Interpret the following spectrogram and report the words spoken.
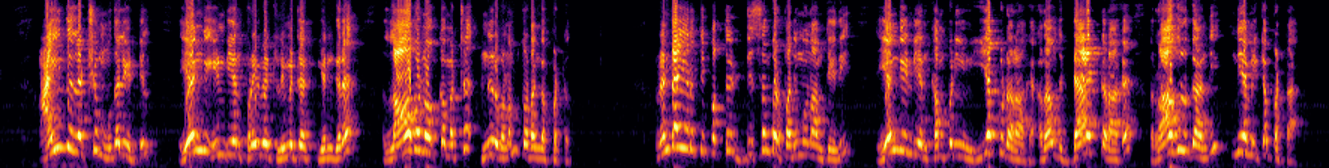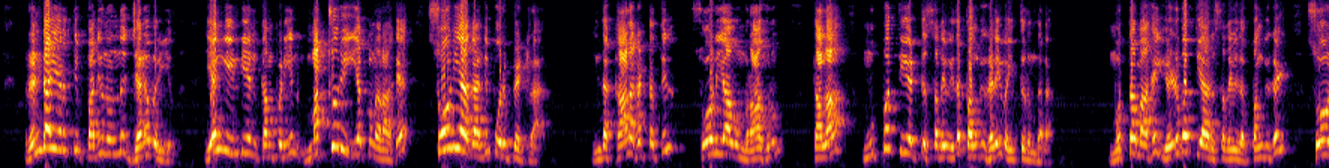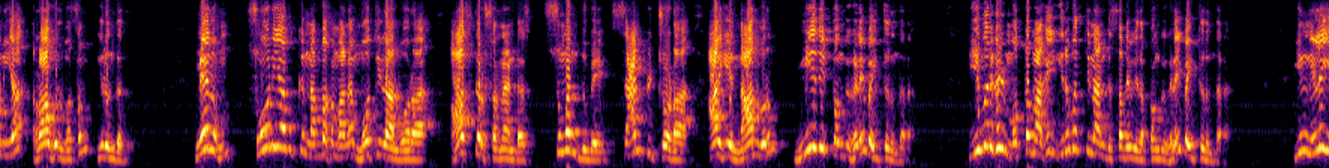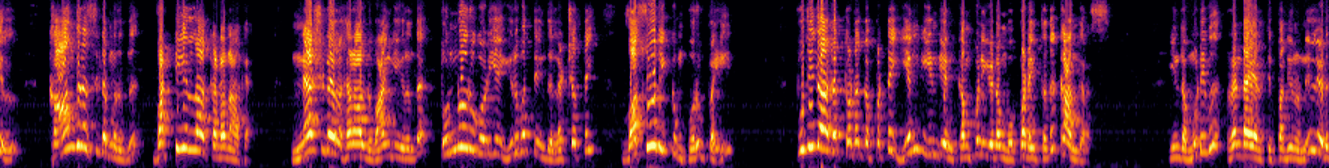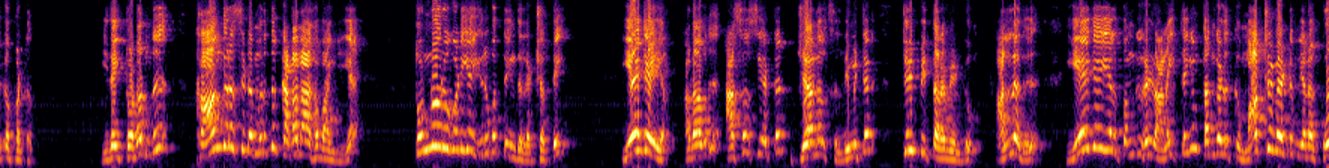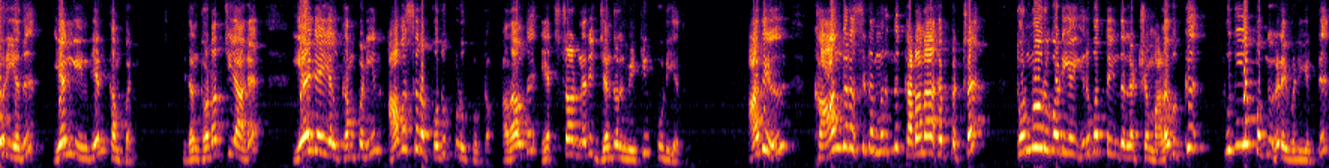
ஐந்து லட்சம் முதலீட்டில் யங் இந்தியன் பிரைவேட் லிமிடெட் என்கிற லாப நோக்கமற்ற நிறுவனம் தொடங்கப்பட்டது. ரெண்டாயிரத்தி பத்து டிசம்பர் பதிமூணாம் தேதி யங் இந்தியன் கம்பெனியின் இயக்குனராக அதாவது டைரக்டராக ராகுல் காந்தி நியமிக்கப்பட்டார். ரெண்டாயிரத்தி பதினொன்னு ஜனவரியில் யங் இந்தியன் கம்பெனியின் மற்றொரு இயக்குனராக சோனியா காந்தி பொறுப்பேற்றார். இந்த காலகட்டத்தில் சோனியாவும் ராகுலும் தலா முப்பத்தி எட்டு சதவீத பங்குகளை வைத்திருந்தனர். மொத்தமாக எழுபத்தி ஆறு சதவீத பங்குகள் சோனியா ராகுல் வசம் இருந்தது. மேலும் சோனியாவுக்கு நம்பகமான மோத்திலால் ஓரா ஆஸ்கர் பெர்னாண்டஸ் சுமன் துபே சாம் பிட்ரோடா ஆகிய நால்வரும் மீதி பங்குகளை வைத்திருந்தனர். இவர்கள் மொத்தமாக இருபத்தி நான்கு சதவீத பங்குகளை வைத்திருந்தனர். இந்நிலையில் காங்கிரசிடமிருந்து வட்டியில்லா கடனாக நேஷனல் ஹெரால்டு வாங்கியிருந்த தொண்ணூறு கோடியே இருபத்தைந்து லட்சத்தை வசூலிக்கும் பொறுப்பை புதிதாக தொடங்கப்பட்ட யங் இந்தியன் கம்பெனியிடம் ஒப்படைத்தது காங்கிரஸ். இந்த முடிவு இரண்டாயிரத்தி பதினொன்னில் எடுக்கப்பட்டது. இதைத் தொடர்ந்து காங்கிரசிடமிருந்து கடனாக வாங்கிய தொண்ணூறு கோடியே இருபத்தைந்து லட்சத்தை ஏஜேஎல் அதாவது அசோசியேட்டட் ஜேர்னல்ஸ் லிமிடெட் திருப்பி தர வேண்டும் அல்லது ஏஜேஎல் பங்குகள் அனைத்தையும் தங்களுக்கு மாற்ற வேண்டும் என கோரியது யங் இந்தியன் கம்பெனி. இதன் தொடர்ச்சியாக ஏஜேஎல் கம்பெனியின் அவசர பொதுக்குழு கூட்டம் அதாவது எக்ஸ்ட்ராடினரி ஜெனரல் மீட்டிங் கூடியது. அதில் காங்கிரசிடமிருந்து கடனாக பெற்ற தொண்ணூறு கோடியே இருபத்தைந்து லட்சம் அளவுக்கு புதிய பங்குகளை வெளியிட்டு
